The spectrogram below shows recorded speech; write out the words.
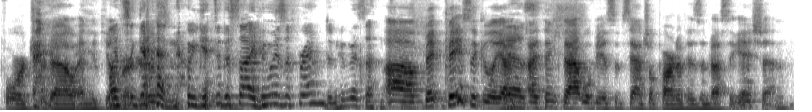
for Trudeau and the Kielburgers. once again we get to decide who is a friend and who isn't Um, ba- basically, Yes. I, I think that will be a substantial part of his investigation,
